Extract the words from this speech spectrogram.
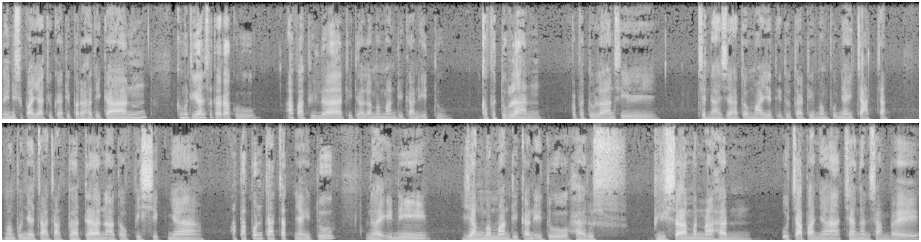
Nah ini supaya juga diperhatikan. Kemudian saudaraku apabila di dalam memandikan itu kebetulan kebetulan si jenazah atau mayat itu tadi mempunyai cacat, mempunyai cacat badan atau fisiknya, apa pun cacatnya itu, nah ini yang memandikan itu harus bisa menahan ucapannya, jangan sampai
